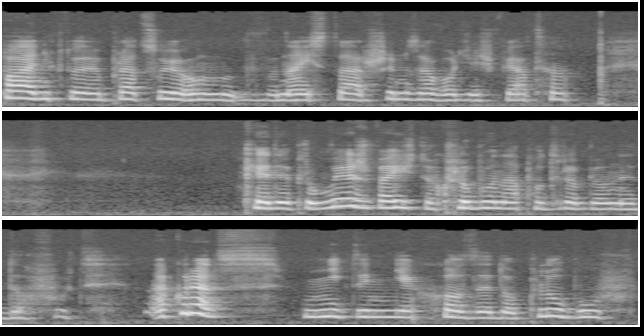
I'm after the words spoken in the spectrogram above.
pań, które pracują w najstarszym zawodzie świata. Kiedy próbujesz wejść do klubu na podrobiony dowód. Akurat nigdy nie chodzę do klubów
